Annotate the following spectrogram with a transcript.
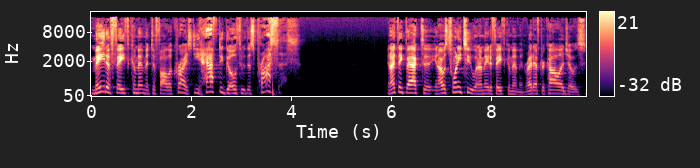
made a faith commitment to follow Christ, you have to go through this process. And I think back to, you know, I was 22 when I made a faith commitment. Right after college, I was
